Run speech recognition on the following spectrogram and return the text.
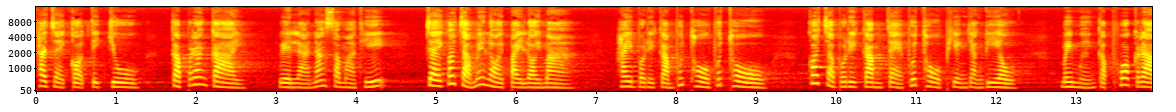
ถ้าใจเกาะติดอยู่กับร่างกาย เวลานั่งสมาธิ ใจก็จะไม่ลอยไปลอยมา ให้บริกรรมพุทโธพุทโธ ก็จะบริกรรมแต่พุทโธเพียงอย่างเดียว ไม่เหมือนกับพวกเรา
